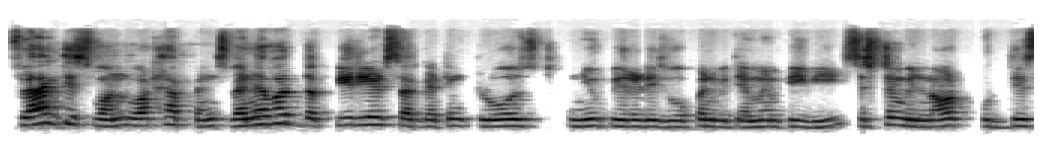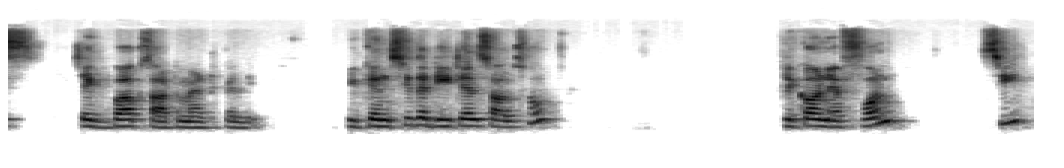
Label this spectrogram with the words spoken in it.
flag this one, what happens whenever the periods are getting closed, new period is open with MMPV, system will not put this checkbox automatically. You can see the details also. Click on F1. See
